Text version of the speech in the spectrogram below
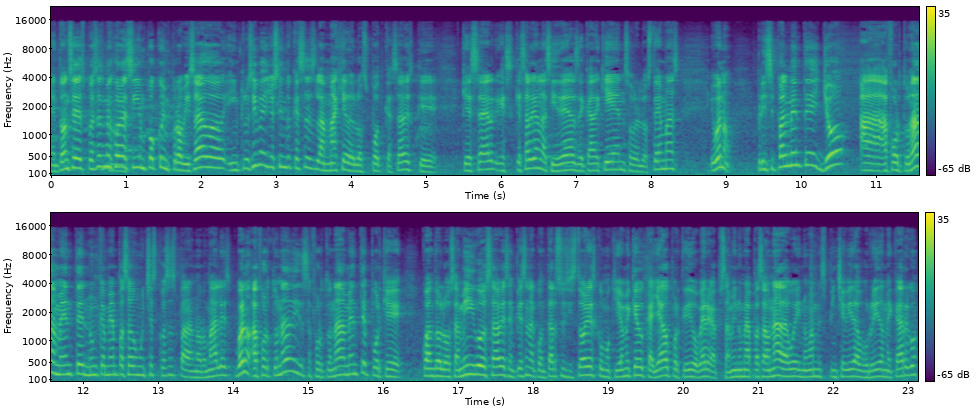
Entonces, pues es mejor así, un poco improvisado. Inclusive yo siento que esa es la magia de los podcasts, ¿sabes? Que, que, sal- que salgan las ideas de cada quien sobre los temas. Y bueno, principalmente yo, afortunadamente, nunca me han pasado muchas cosas paranormales. Bueno, afortunada y desafortunadamente, porque cuando los amigos, ¿sabes? Empiezan a contar sus historias, como que yo me quedo callado porque digo, verga, pues a mí no me ha pasado nada, güey. No mames, pinche vida aburrida, me cargo.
